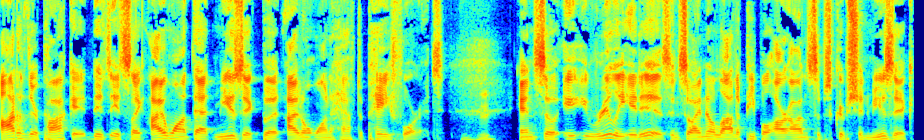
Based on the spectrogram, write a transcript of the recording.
out of their pocket. It's, it's like I want that music, but I don't want to have to pay for it. Mm-hmm. And so it, it really it is. And so I know a lot of people are on subscription music,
